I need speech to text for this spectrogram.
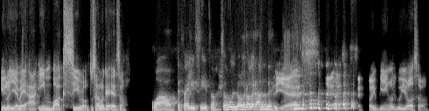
y lo llevé a Inbox Zero. ¿Tú sabes lo que es eso? Wow, te felicito. Eso es un logro grande. Yes, Estoy bien orgulloso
